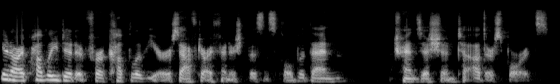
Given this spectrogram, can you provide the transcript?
you know, I probably did it for a couple of years after I finished business school, but then transitioned to other sports.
